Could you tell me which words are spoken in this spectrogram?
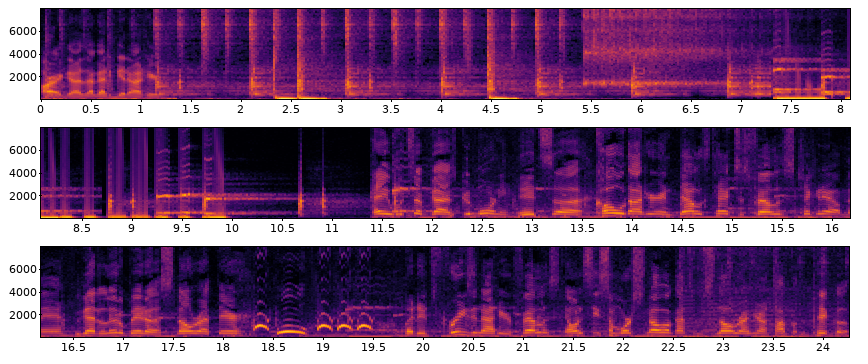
All right, guys, I got to get out here. Hey, what's up guys? Good morning. It's uh, cold out here in Dallas, Texas, fellas. Check it out, man. We got a little bit of snow right there. Woo! But it's freezing out here, fellas. Y'all wanna see some more snow? I got some snow right here on top of the pickup.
